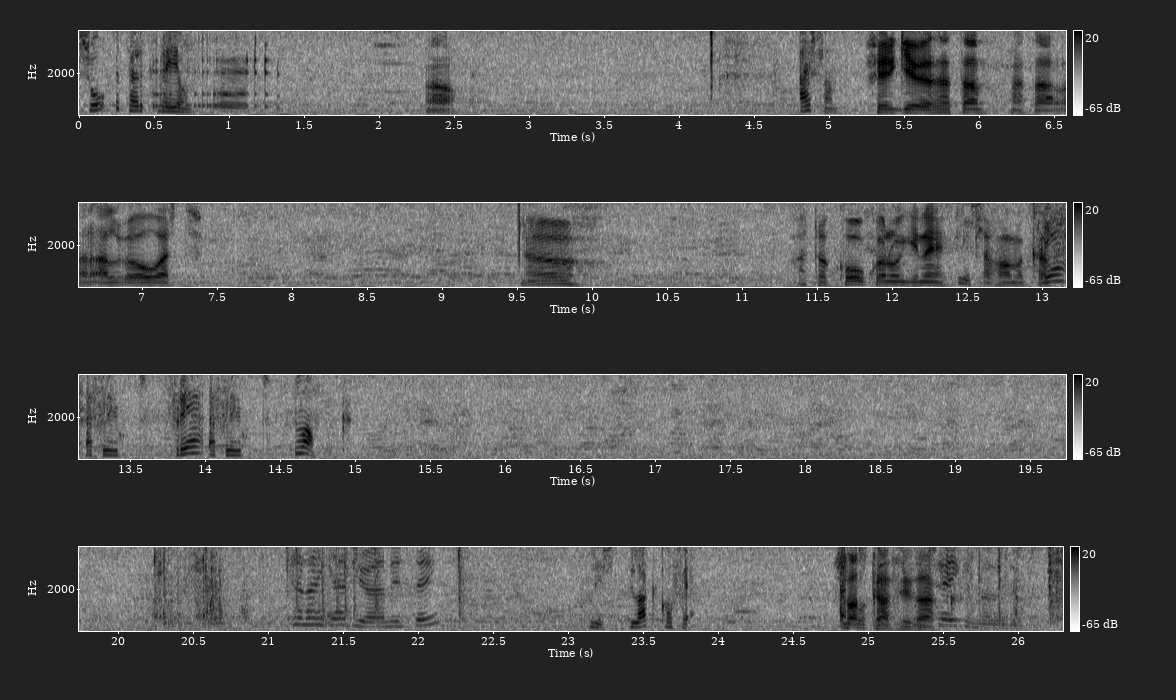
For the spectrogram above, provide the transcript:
Sopeterg rejón. Já, Æsland. fyrirgefið þetta þetta var alveg óvert Já Þetta kók var nú ekki neitt Ég ætla að fá mig Fre kaffi eflugt. Fre eflugt. Blank. Can I get you anything? List. Black coffee. Svart kaffi, This will takk take a moment.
